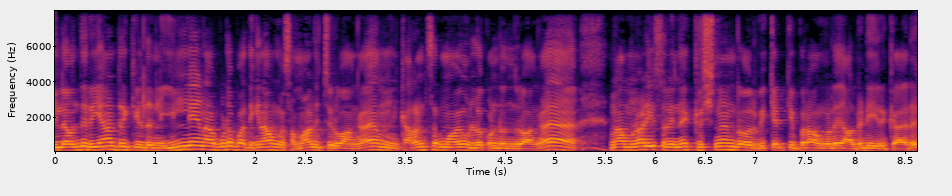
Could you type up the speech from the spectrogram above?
இல்லை வந்து ரியாண்ட்ரி கில்டன் இல்லைன்னா கூட பார்த்தீங்கன்னா அவங்க சமாளிச்சிருவாங்க. கரண் சர்மாவையும் உள்ளே கொண்டு வந்துருவாங்க. நான் முன்னாடியே சொல்லியிருந்தேன் கிருஷ்ணன் கிருஷ்ணன்ற ஒரு விக்கெட் கீப்பராக அவங்களே ஆல்ரெடி இருக்காரு.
